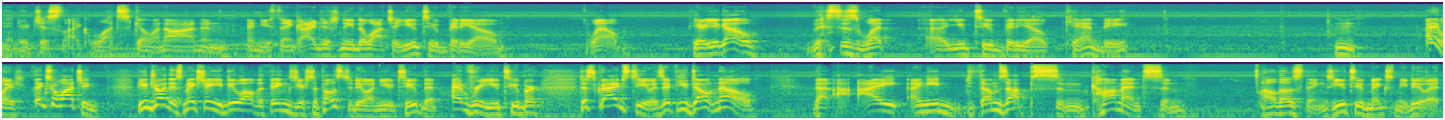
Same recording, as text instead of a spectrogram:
and you're just like what's going on? And and you think I just need to watch a YouTube video. Well here you go. This is what a YouTube video can be Hmm. Anyways, thanks for watching. If you enjoyed this, make sure you do all the things you're supposed to do on YouTube that every YouTuber describes to you as if you don't know that I, I need thumbs ups and comments and all those things. YouTube makes me do it.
